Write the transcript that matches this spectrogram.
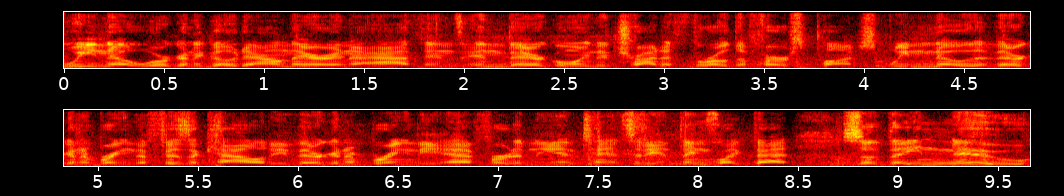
"We know we're going to go down there into Athens, and they're going to try to throw the first punch. We know that they're going to bring the physicality, they're going to bring the effort and the intensity and things like that." So they knew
